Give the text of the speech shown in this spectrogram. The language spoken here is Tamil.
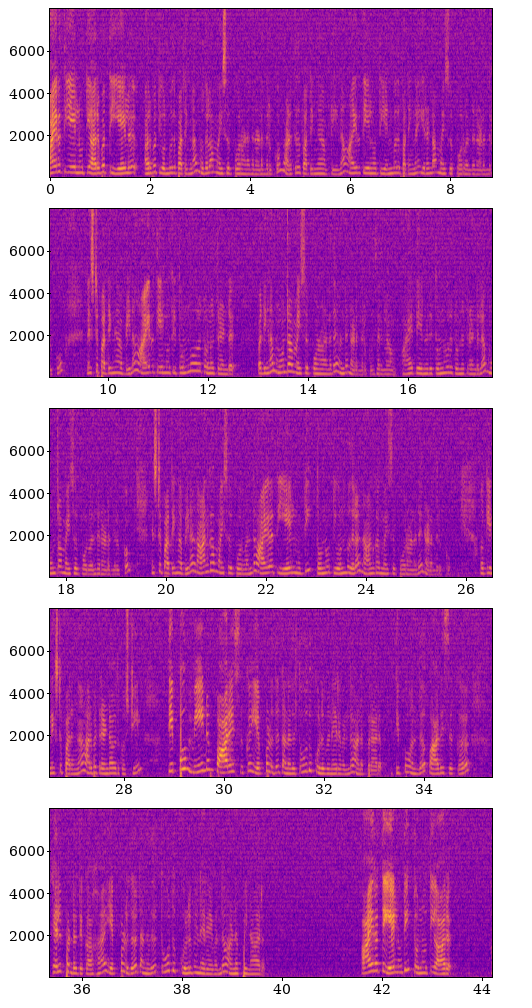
ஆயிரத்தி எழுநூத்தி அறுபத்தி ஏழு அறுபத்தி ஒன்பது பாத்தீங்கன்னா முதலாம் மைசூர் போரானது நடந்திருக்கும். அடுத்தது பாத்தீங்க அப்படின்னா ஆயிரத்தி எழுநூத்தி எண்பது பாத்தீங்கன்னா இரண்டாம் மைசூர் போர் வந்து நடந்திருக்கும். நெக்ஸ்ட் பாத்தீங்க அப்படின்னா ஆயிரத்தி எழுநூத்தி தொண்ணூறு தொண்ணூத்தி ரெண்டு பார்த்தீங்கன்னா மூன்றாம் மைசூர் போரானது வந்து நடந்திருக்கும். சரிங்களா? ஆயிரத்தி எழுநூத்தி தொண்ணூறு தொண்ணூற்றி ரெண்டில் மூன்றாம் மைசூர் போர் வந்து நடந்திருக்கும். நெக்ஸ்ட் பார்த்தீங்க அப்படின்னா நான்காம் மைசூர் போர் வந்து ஆயிரத்தி எழுநூற்றி தொண்ணூற்றி ஒன்பதில் நான்காம் மைசூர் போரானது நடந்திருக்கும். ஓகே நெக்ஸ்ட் பாருங்க. அறுபத்தி ரெண்டாவது கொஸ்டின் திப்பு மீண்டும் பாரிஸுக்கு எப்பொழுது தனது தூதுக்குழுவினரை வந்து அனுப்புறாரு? திப்பு வந்து பாரிஸுக்கு ஹெல்ப் பண்றதுக்காக எப்பொழுது தனது தூதுக்குழுவினரை வந்து அனுப்பினார்? ஆயிரத்தி எழுநூத்தி தொண்ணூத்தி ஆறு.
